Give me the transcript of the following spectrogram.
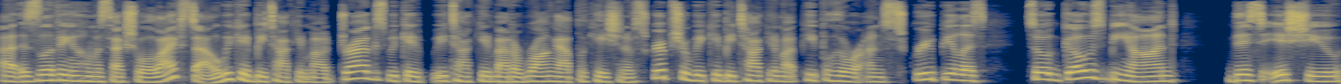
uh, is living a homosexual lifestyle. We could be talking about drugs. We could be talking about a wrong application of scripture. We could be talking about people who are unscrupulous. So it goes beyond this issue,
